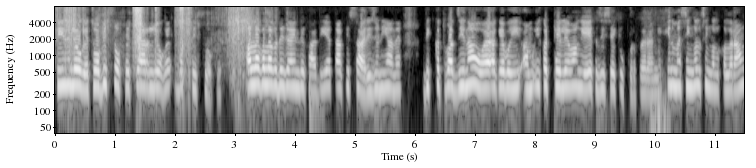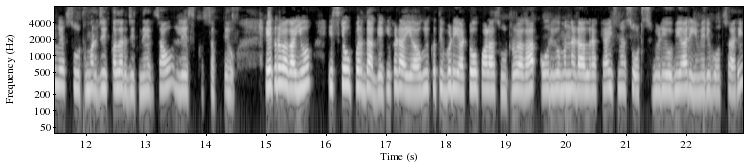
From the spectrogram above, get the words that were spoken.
तीन लोगे, चौबीस सौ के, चार लोगे, बत्तीस सौ के। अलग अलग डिज़ाइन दिखा दिए ताकि सारी जनिया ने दिक्कतबाजी ना हो कि भाई हम इकट्ठे लेवांगे, एक जिसे के ऊपर पहनेंगे इनमें सिंगल सिंगल कलर आऊँगे, सूट मर्ज़ी, कलर जितने चाहो, ले सकते हो। एक रहेगा यो इसके ऊपर धागे की कढ़ाई आओगी। कति बढ़िया टॉप वाला सूट रहेगा और यो मैंने डाल रखा है। इसमें शॉर्ट्स वीडियो भी आ रही है मेरी बहुत सारी।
